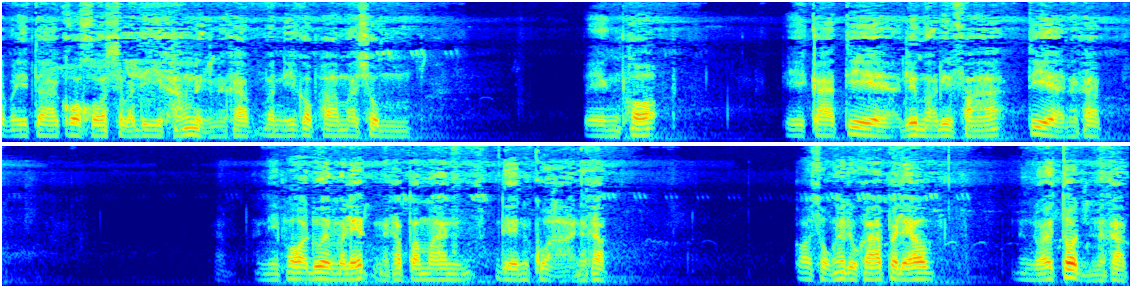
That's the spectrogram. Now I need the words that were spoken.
ได้ปริตาก็ขอสวัสดีครั้งหนึ่งนะครับ วันนี้ก็พามาชมแปลงเพาะเพกาเตี้ยหรือหมากดีฟ้าเตี้ยนะครับ อันนี้เพาะด้วยเมล็ดนะครับ ประมาณเดือนกว่านะครับ ก็ส่งให้ลูกค้าไปแล้วหนึ่งร้อยต้นนะครับ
